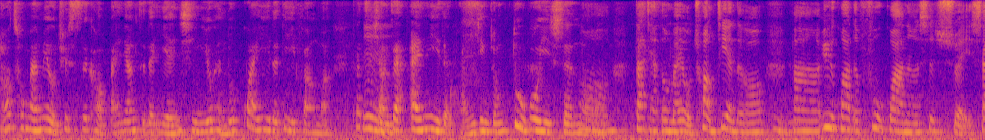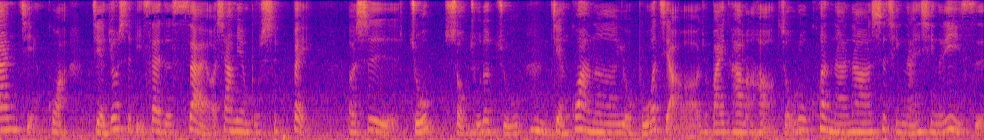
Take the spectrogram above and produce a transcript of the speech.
然后从来没有去思考白娘子的言行有很多怪异的地方嘛，他只想在安逸的环境中度过一生哦。嗯、大家都蛮有创建的哦。啊、呃，豫卦的复卦呢是水山蹇卦。蹇就是比赛的赛哦，下面不是贝，而是足，手足的足。嗯、简卦呢有跛脚哦，就掰咖嘛哈，走路困难啊，事情难行的意思。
